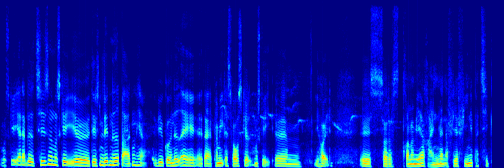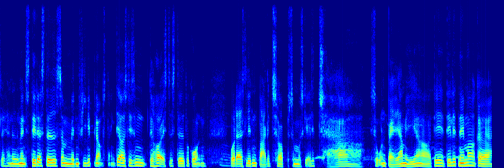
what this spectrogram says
Måske er der blevet tisset, måske. Øh, det er sådan lidt ned ad bakken her. Vi er gået ned af, der er et par meters forskel måske øh, i højde. Øh, så der strømmer mere regnvand og flere fine partikler hernede. Mens det der sted, som med den fine blomstring, det er også ligesom det højeste sted på grunden, mm. hvor der er lidt en bakketop, som måske er lidt tørre, og solen bager mere, og det, det er lidt nemmere at gøre,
